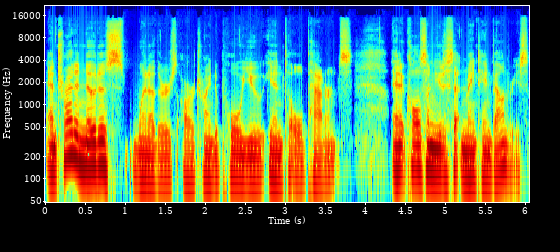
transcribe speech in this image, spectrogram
and try to notice when others are trying to pull you into old patterns. And it calls on you to set and maintain boundaries.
